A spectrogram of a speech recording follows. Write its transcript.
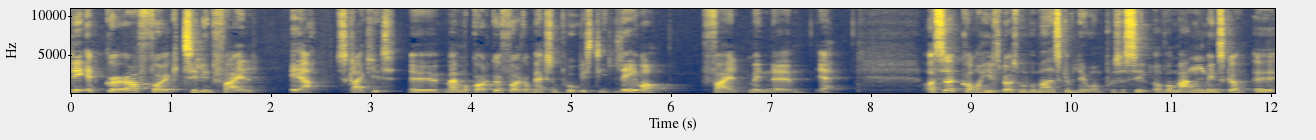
det at gøre folk til en fejl, er skrækkeligt. Mm. Øh, man må godt gøre folk opmærksom på, hvis de laver fejl, men øh, ja. Og så kommer hele spørgsmålet, hvor meget skal man lave om på sig selv, og hvor mange mennesker øh,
